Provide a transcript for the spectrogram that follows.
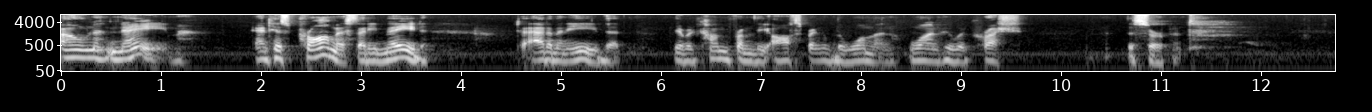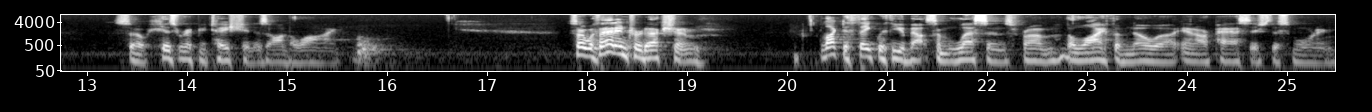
own name and his promise that he made to Adam and Eve that there would come from the offspring of the woman one who would crush the serpent. So his reputation is on the line. So, with that introduction, I'd like to think with you about some lessons from the life of Noah in our passage this morning.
